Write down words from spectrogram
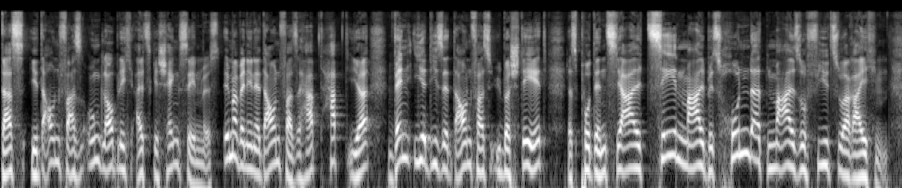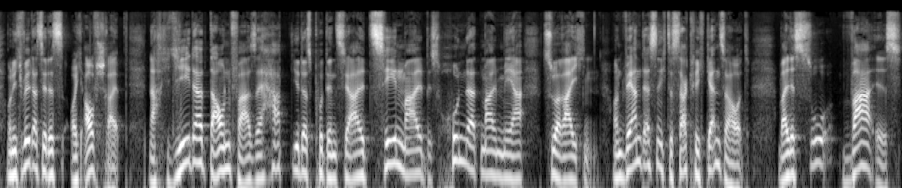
dass ihr Downphasen unglaublich als Geschenk sehen müsst. Immer wenn ihr eine Downphase habt, habt ihr, wenn ihr diese Downphase übersteht, das Potenzial zehnmal bis hundertmal so viel zu erreichen. Und ich will, dass ihr das euch aufschreibt. Nach jeder Downphase habt ihr das Potenzial zehnmal bis hundertmal mehr zu erreichen. Und währenddessen ich das sage, kriege ich Gänsehaut, weil es so wahr ist,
